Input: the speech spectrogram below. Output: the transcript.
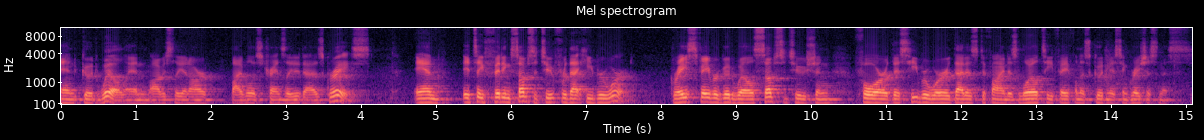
and goodwill. And obviously, in our Bible, it's translated as grace. And it's a fitting substitute for that Hebrew word. Grace, favor, goodwill, substitution for this Hebrew word that is defined as loyalty, faithfulness, goodness, and graciousness.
